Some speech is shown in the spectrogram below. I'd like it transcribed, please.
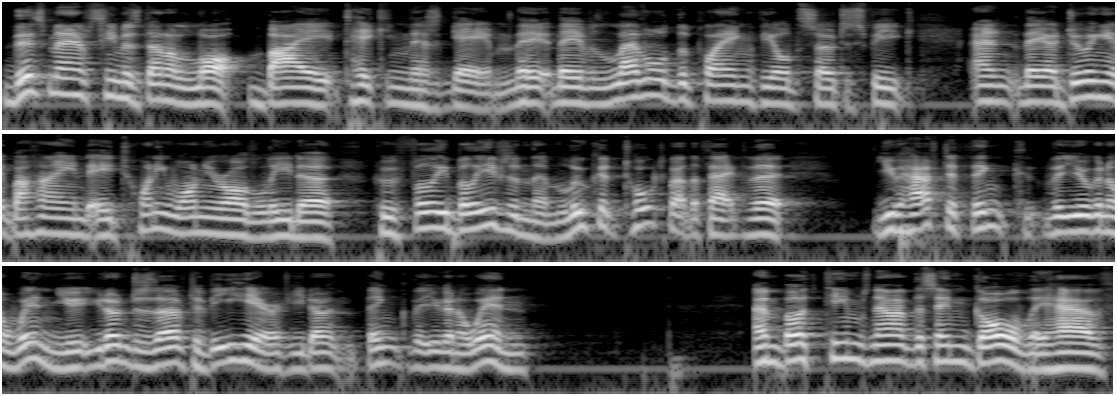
This Mavs team has done a lot by taking this game. They they've leveled the playing field, so to speak, and they are doing it behind a 21 year old leader who fully believes in them. Luka talked about the fact that you have to think that you're going to win. You, you don't deserve to be here if you don't think that you're going to win. And both teams now have the same goal. They have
